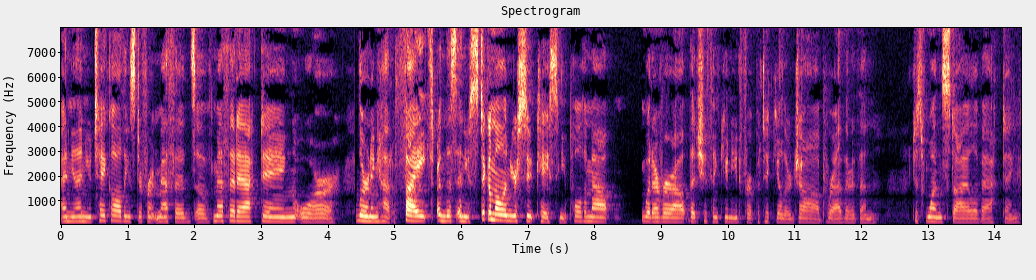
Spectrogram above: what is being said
and then you take all these different methods of method acting or learning how to fight, and this, and you stick them all in your suitcase, and you pull them out, whatever out that you think you need for a particular job, rather than just one style of acting.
